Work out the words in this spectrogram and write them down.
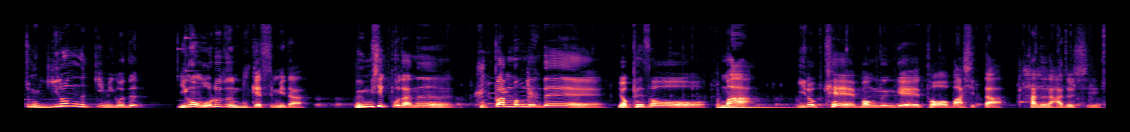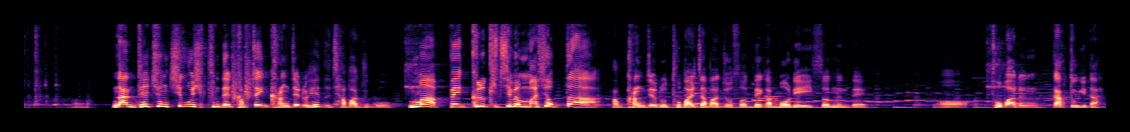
좀 이런 느낌이거든? 이건 오르든 묻겠습니다 음식보다는 국밥 먹는데 옆에서 마 이렇게 먹는 게 더 맛있다 하는 아저씨. 어. 난 대충 치고 싶은데 갑자기 강제로 헤드 잡아주고 마 back 그렇게 치면 맛이 없다 하고 강제로 도발 잡아줘서 내가 머리에 있었는데 어 도발은 깍두기다.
